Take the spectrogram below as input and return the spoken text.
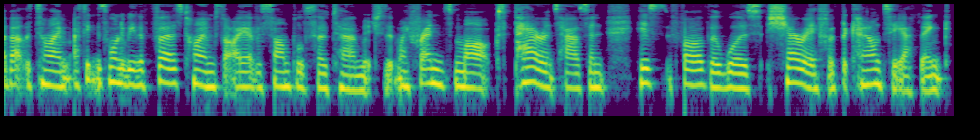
about the time. I think it's one of been the first times that I ever sampled Sauternes, which is at my friend's Mark's parents' house. And his father was sheriff of the county, I think.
